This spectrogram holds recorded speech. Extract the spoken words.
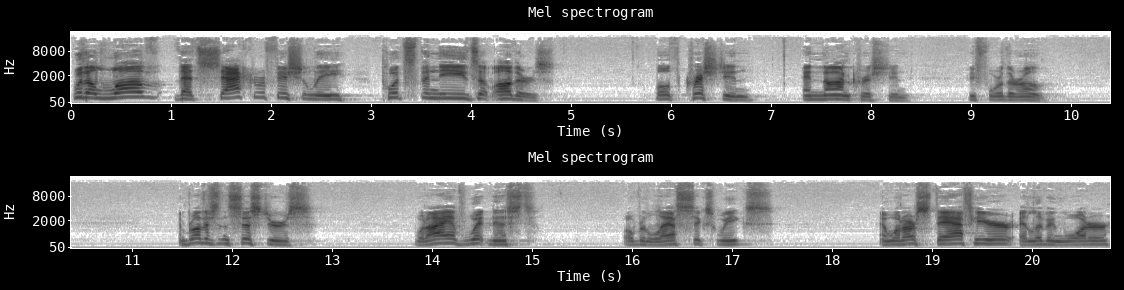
with a love that sacrificially puts the needs of others, both Christian and non Christian, before their own. And, brothers and sisters, what I have witnessed over the last six weeks and what our staff here at Living Water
